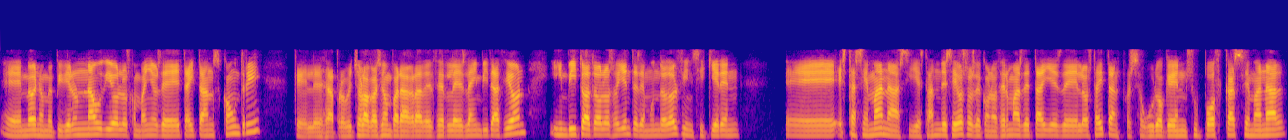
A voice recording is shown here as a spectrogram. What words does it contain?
eh, bueno, me pidieron un audio los compañeros de Titans Country, que les aprovecho la ocasión para agradecerles la invitación. Invito a todos los oyentes de Mundo Dolphin, si quieren eh, esta semana, si están deseosos de conocer más detalles de los Titans, pues seguro que en su podcast semanal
